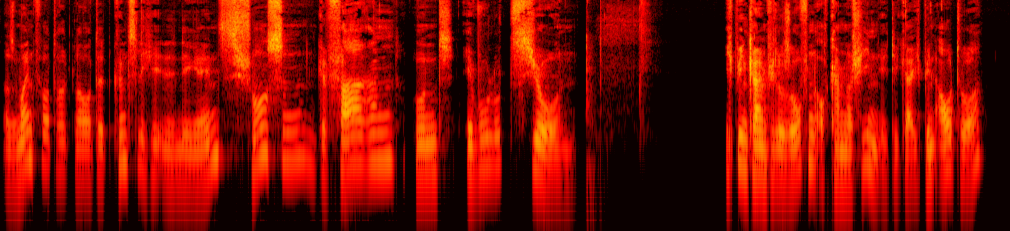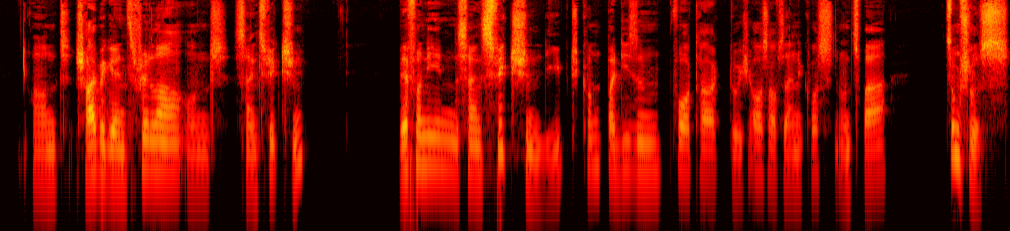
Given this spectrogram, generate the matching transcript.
Also mein Vortrag lautet Künstliche Intelligenz, Chancen, Gefahren und Evolution. Ich bin kein Philosophen, auch kein Maschinenethiker. Ich bin Autor und schreibe gerne Thriller und Science Fiction. Wer von Ihnen Science Fiction liebt, kommt bei diesem Vortrag durchaus auf seine Kosten und zwar zum Schluss.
